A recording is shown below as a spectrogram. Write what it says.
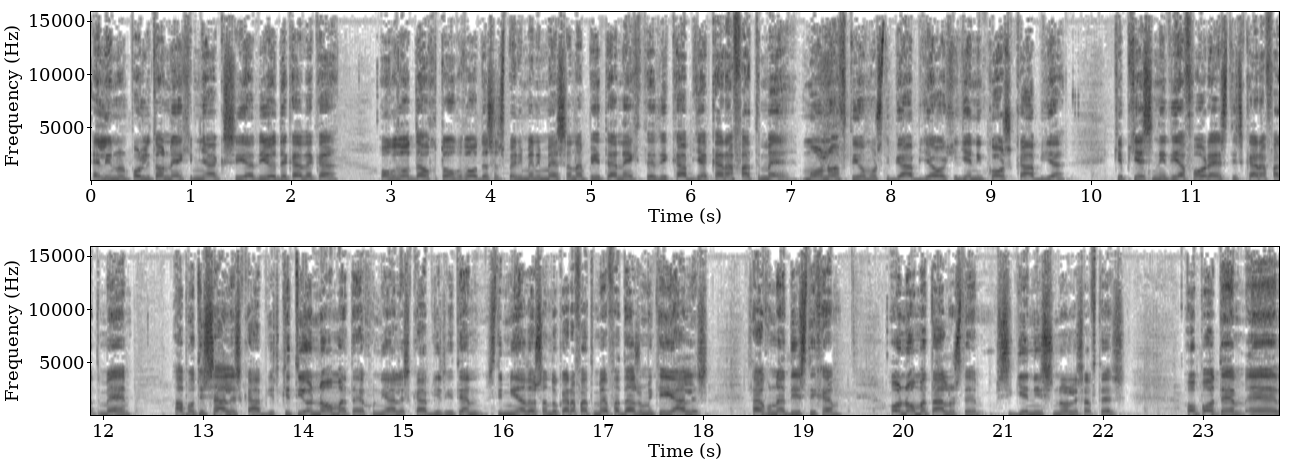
Ελλήνων πολιτών, έχει μια αξία. 2, 11, 10, 88-80 σας περιμένει μέσα να πείτε αν έχετε δει κάμπια καραφατμέ. Μόνο αυτή όμως την κάμπια, όχι γενικώς κάμπια. Και ποιες είναι οι διαφορές της καραφατμέ από τις άλλες κάμπιες. Και τι ονόματα έχουν οι άλλες κάμπιες. Γιατί αν στη μία δώσαν το καραφατμέ, φαντάζομαι και οι άλλες θα έχουν αντίστοιχα ονόματα. Άλλωστε, συγγενείς είναι όλες αυτές. Οπότε ε,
